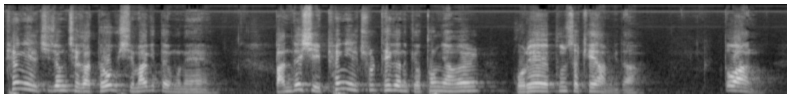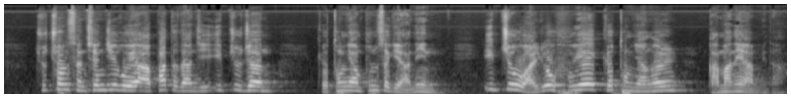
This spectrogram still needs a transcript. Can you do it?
평일 지정체가 더욱 심하기 때문에 반드시 평일 출퇴근 교통량을 고려해 분석해야 합니다. 또한 주촌 선천지구의 아파트 단지 입주 전 교통량 분석이 아닌 입주 완료 후의 교통량을 감안해야 합니다.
